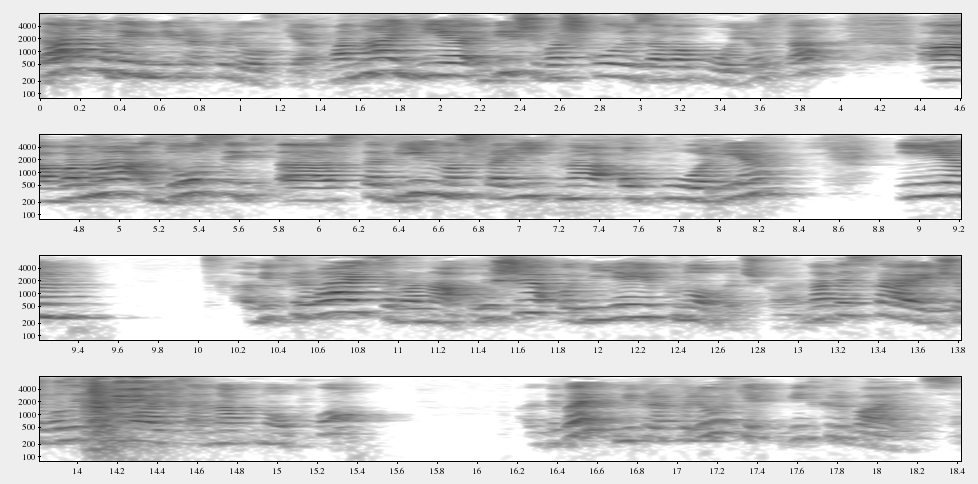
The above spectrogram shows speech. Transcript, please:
Дана модель мікрохвильовки вона є більш важкою за вагою. Так? Вона досить стабільно стоїть на опорі і відкривається вона лише однією кнопочкою. Натискаючи великим пальцем на кнопку, двері мікрохвильовки відкривається.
